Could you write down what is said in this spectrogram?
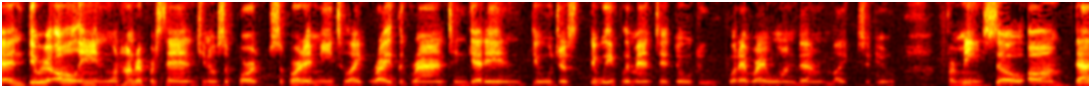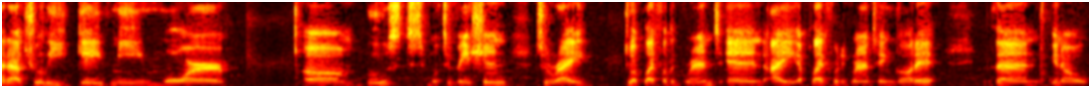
and they were all in 100% you know support supported me to like write the grant and get it and they will just they will implement it they'll do whatever i want them like to do for me. So um that actually gave me more um boost motivation to write to apply for the grant and i applied for the grant and got it. Then you know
